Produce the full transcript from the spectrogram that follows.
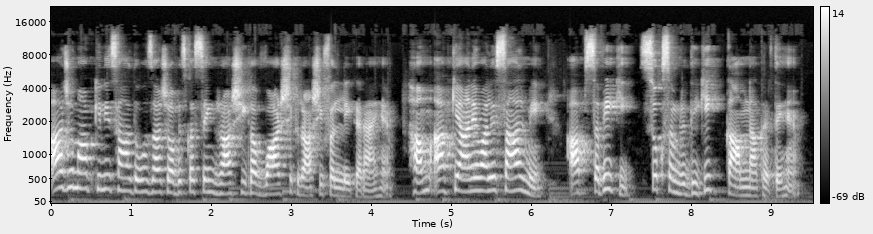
आज हम आपके लिए साल 2024 का सिंह राशि का वार्षिक राशिफल लेकर आए हैं। हम आपके आने वाले साल में आप सभी की सुख समृद्धि की कामना करते हैं।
